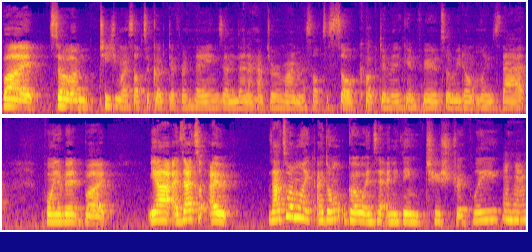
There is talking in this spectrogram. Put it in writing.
But so I'm teaching myself to cook different things, and then I have to remind myself to still cook Dominican food so we don't lose that point of it. But yeah, that's I. That's why I'm like I don't go into anything too strictly. Mm-hmm.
